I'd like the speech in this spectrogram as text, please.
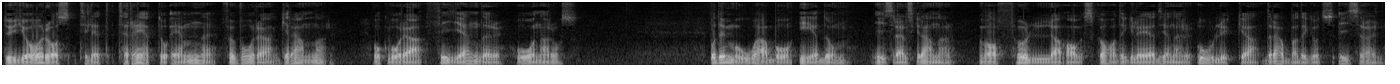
Du gör oss till ett trätoämne för våra grannar och våra fiender hånar oss. Både Moab och Edom Israels grannar, var fulla av skadeglädje när olycka drabbade Guds Israel.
